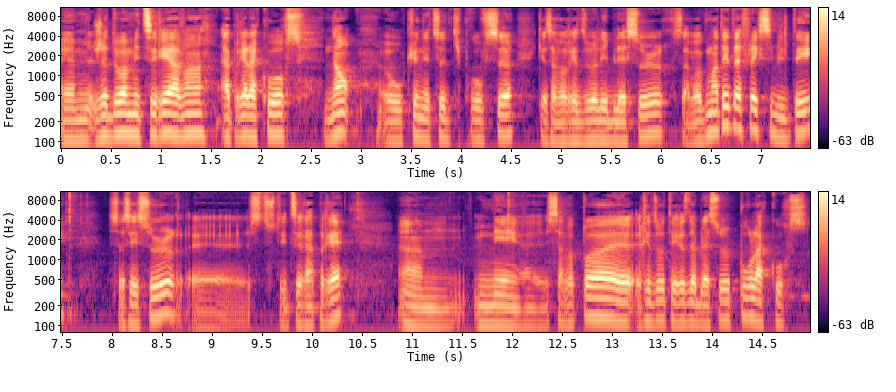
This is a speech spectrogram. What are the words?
Euh, je dois m'étirer avant, après la course. Non, aucune étude qui prouve ça, que ça va réduire les blessures. Ça va augmenter ta flexibilité, ça c'est sûr, euh, si tu t'étires après. Euh, mais ça ne va pas réduire tes risques de blessures pour la course.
